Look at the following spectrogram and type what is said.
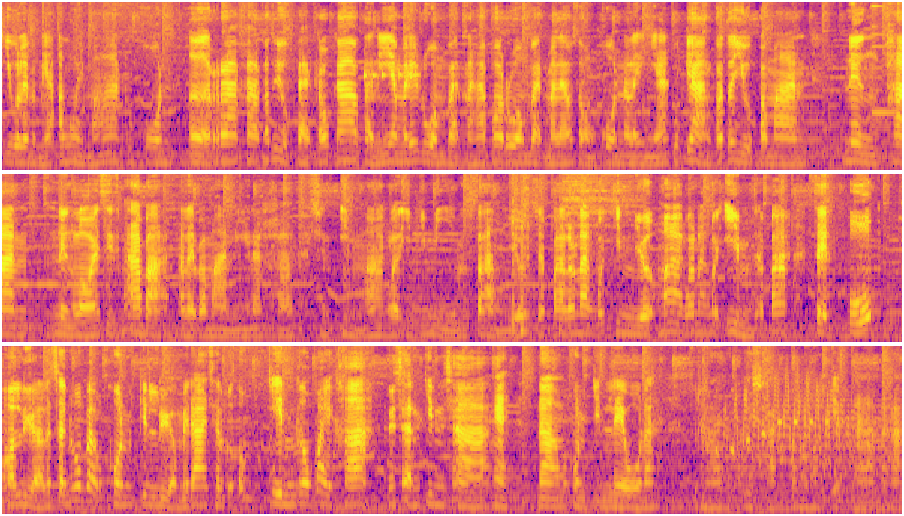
กิวอะไรแบบนี้อร่อยมากทุกคนเออราคาก็จะอยู่ 899 แต่นี้ยังไม่ได้รวมแวตนะคะพอรวมแวตมาแล้ว 2 คนอะไรอย่างเงี้ยทุกอย่างก็จะอยู่ประมาณ 1,145 บาทอะไรประมาณนี้นะคะ ฉันอิ่มมากแล้วอีพี่หมีมันสั่งเยอะใช่ปะแล้วนางก็กินเยอะมากแล้วนางก็อิ่มใช่ปะเสร็จปุ๊บ พอเหลือแล้วฉันก็แบบคนกินเหลือไม่ได้ ฉันก็ต้องกินเข้าไปค่ะ คือฉันกินช้าไงนางเป็นคนกินเร็วนะ สุดท้ายก็คือฉันต้องเป็นคนเก็บงานนะคะ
